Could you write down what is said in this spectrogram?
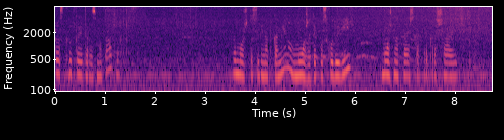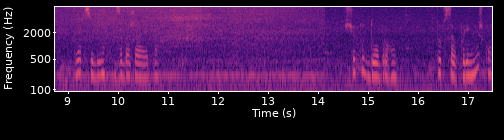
розкрутити, розмотати. Ви можете собі над каміном, можете по сходовій, можна теж так прикрашають, як собі забажаєте. Що тут доброго? Тут все в переміжку.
